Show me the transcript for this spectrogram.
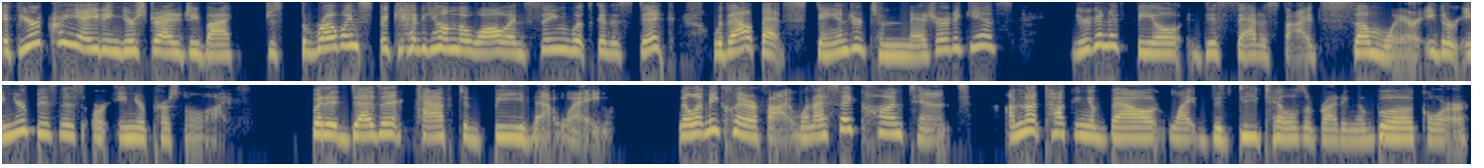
If you're creating your strategy by just throwing spaghetti on the wall and seeing what's going to stick without that standard to measure it against, you're going to feel dissatisfied somewhere, either in your business or in your personal life. But it doesn't have to be that way. Now, let me clarify. When I say content, I'm not talking about like the details of writing a book or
